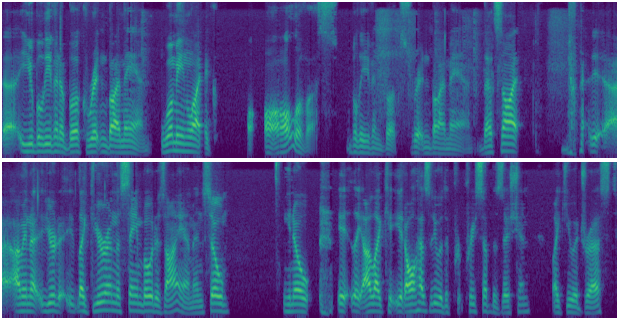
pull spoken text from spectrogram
uh, "You believe in a book written by man?" Well, I mean, like all of us believe in books written by man. That's not. I mean, uh, you're like you're in the same boat as I am, and so you know, it. Like, I like it. It all has to do with the presupposition, like you addressed,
